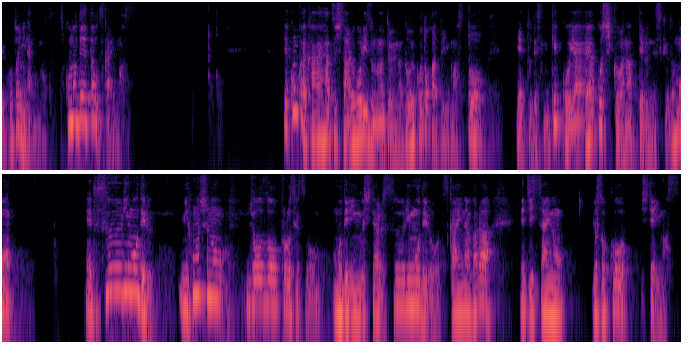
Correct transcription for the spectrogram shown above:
いうことになります。このデータを使います。で今回開発したアルゴリズムというのはどういうことかと言いますと、えっとですね、結構ややこしくはなってるんですけども、えっと、数理モデル、日本酒の醸造プロセスをモデリングしてある数理モデルを使いながら、実際の予測をしています。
